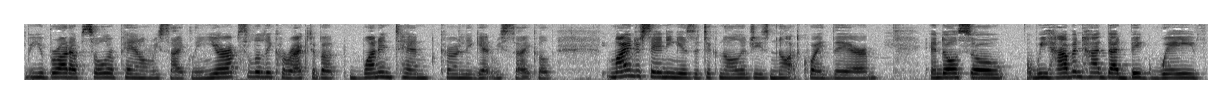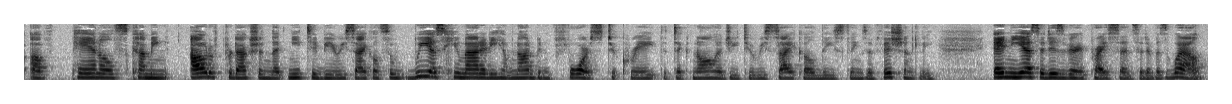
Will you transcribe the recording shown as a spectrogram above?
You brought up solar panel recycling. You're absolutely correct. About 1 in 10 currently get recycled. My understanding is the technology is not quite there. And also, we haven't had that big wave of panels coming out of production that need to be recycled. So we as humanity have not been forced to create the technology to recycle these things efficiently. And yes, it is very price sensitive as well.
